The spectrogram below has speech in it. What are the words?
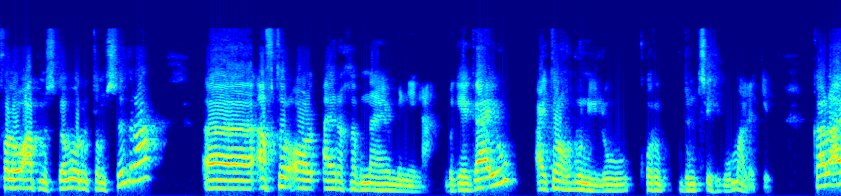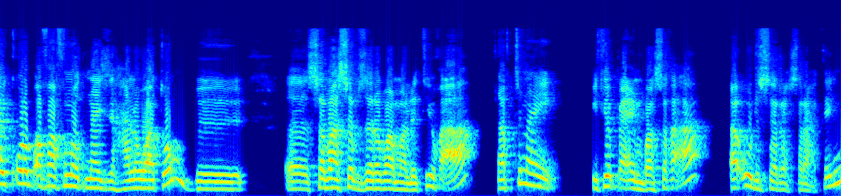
ፎሎው ኣፕ ምስ ገበሩ እቶም ስድራ ኣፍተር ኦል ኣይረኸብናዮምን ኢና ብጌጋ እዩ ኣይተረኽቡን ኢሉ ቁሩብ ድምጺ ሂቡ ማለት እዩ ካልኣይ ቁሩብ ኣፋፍኖት ናይዚ ሃለዋቶም ብ ሰባሰብ ዘረባ ማለት እዩ ከኣ ኣብቲ ናይ ኢትዮጵያ ኤምባሲ ከኣ ኣብኡ ዝሰርሕ ስራሕተኛ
